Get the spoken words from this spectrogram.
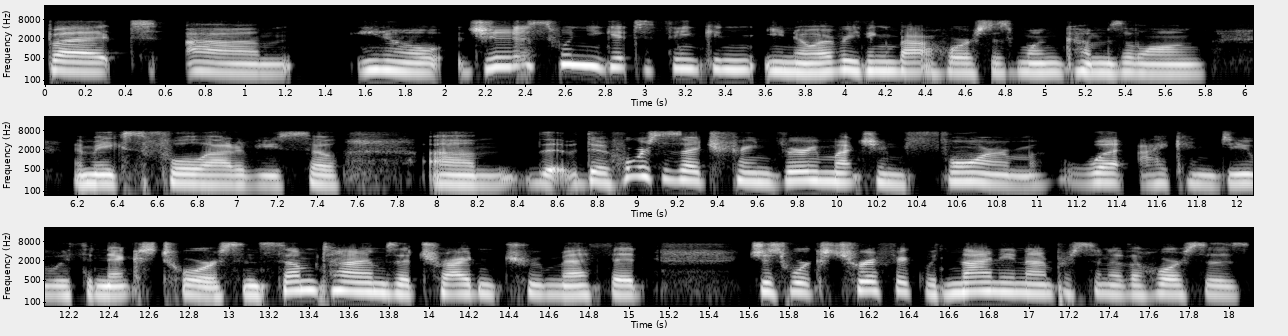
But um you know, just when you get to thinking, you know, everything about horses, one comes along and makes a fool out of you. So, um, the the horses I train very much inform what I can do with the next horse, and sometimes a tried and true method just works terrific with ninety nine percent of the horses,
